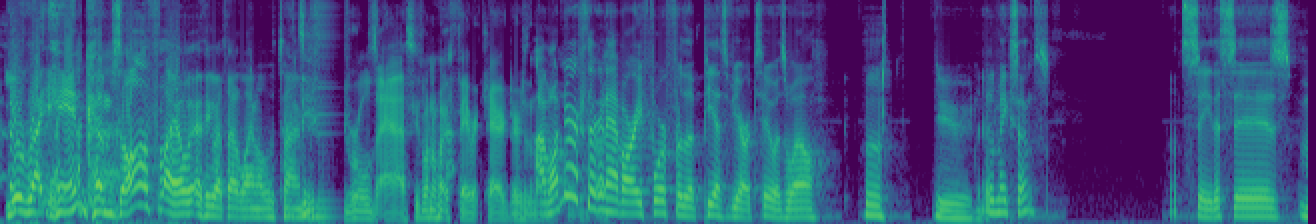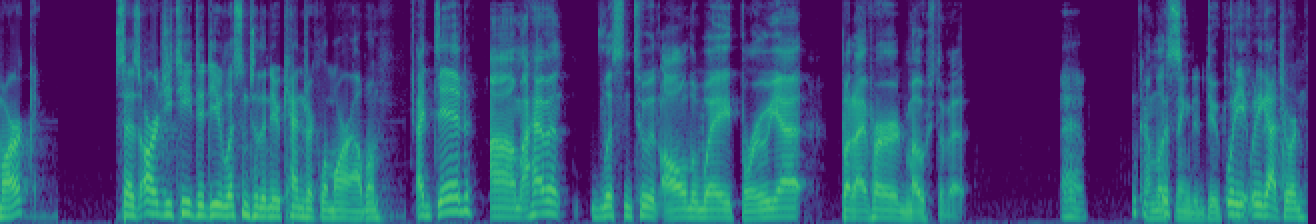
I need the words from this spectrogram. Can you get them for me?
your right hand comes off. I, always- I think about that line all the time. Dude rules ass. He's one of my favorite characters. In the I whole wonder if they're gonna have RE4 for the PSVR 2 as well. Dude. It'll make sense. Let's see. This is Mark. Says RGT, did you listen to the new Kendrick Lamar album? I did. Um, I haven't listened to it all the way through yet, but I've heard most of it. I have. Okay. I'm let's- listening to Duke. What do you what do you got, Jordan?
